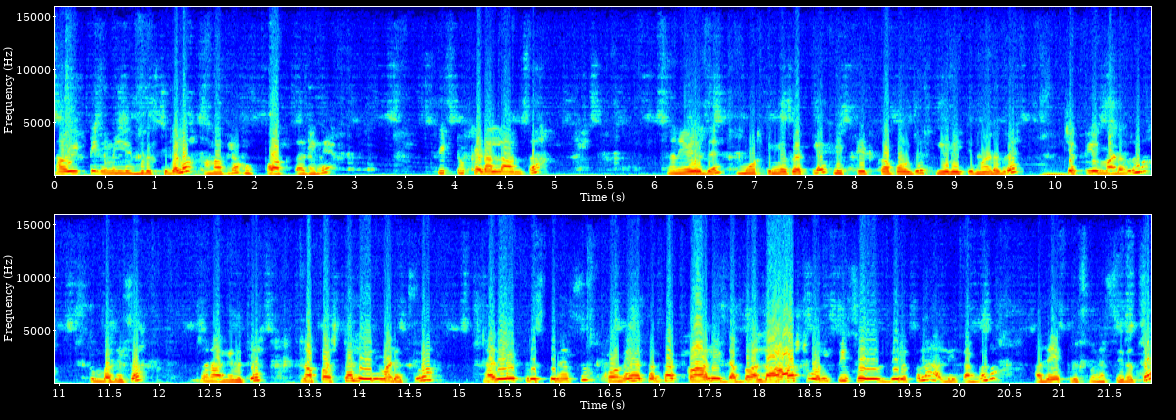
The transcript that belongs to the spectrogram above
ನಾವು ಹಿಟ್ಟಿಗೆ ಮಿಲ್ಲಿ ಬಿಡಿಸ್ತೀವಲ್ಲ ಆಮೇಲೆ ಉಪ್ಪು ಹಾಕ್ತಾ ಇದ್ದೀನಿ. ಹಿಟ್ಟು ಕೆಡಲ್ಲ ಅಂತ. ನಾನು ಹೇಳಿದೆ ಮೂರ್ ತಿಂಗಳ ಗಟ್ಟಲೆ ಹಿಟ್ಟು ಇಟ್ಕೋಬಹುದು. ಈ ರೀತಿ ಮಾಡಿದ್ರೆ ಚಕ್ಲಿ ಮಾಡಿದ್ರು ತುಂಬಾ ದಿವಸ ಚೆನ್ನಾಗಿರುತ್ತೆ. ನಾವು ಫಸ್ಟ್ ಅಲ್ಲಿ ಏನ್ ಮಾಡಿರ್ತೀವೋ ಅದೇ ಕ್ರಿಸ್ಪಿನೆಸ್ ಕೊನೆ ತನಕ ಖಾಲಿ ಡಬ್ಬ ಲಾಸ್ಟ್ ಒಂದ್ ಪೀಸ್ ಇರುತ್ತಲ್ಲ, ಅಲ್ಲಿ ತನಕ ಅದೇ ಕ್ರಿಸ್ಪಿನೆಸ್ ಇರುತ್ತೆ.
